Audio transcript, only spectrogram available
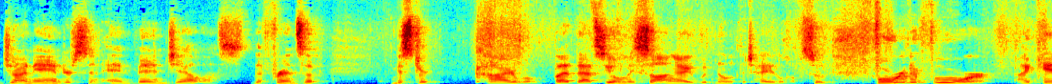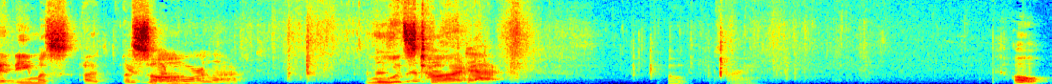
Jon Anderson and Vangelis, the friends of Mr. Cairo. But that's the only song I would know the title of. So four to four. I can't name a, s- a- a There's song. one more left. Ooh, This- it's of tied. stack. Oh, sorry. Oh,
